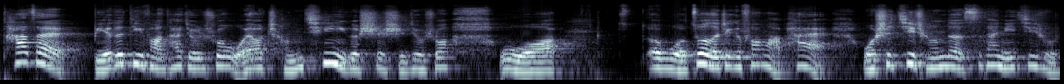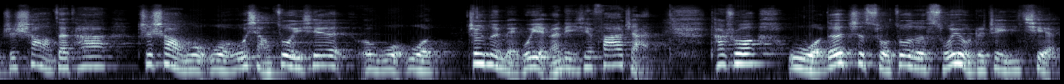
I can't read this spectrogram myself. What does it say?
他在别的地方他就是说我要澄清一个事实，就是说我。呃，我做的这个方法派，我是继承的斯坦尼基础之上，在他之上，我我我想做一些，呃，我我针对美国演员的一些发展。他说我的这所做的所有的这一切，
